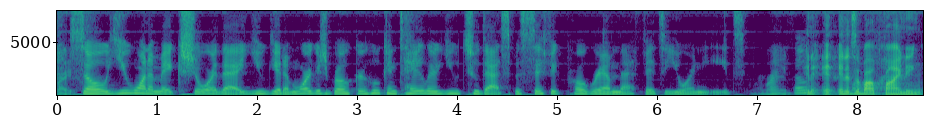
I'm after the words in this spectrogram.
Right. So you want to make sure that you get a mortgage broker who can tailor you to that specific program that fits your needs. Right. So, and, and, it's about finding,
